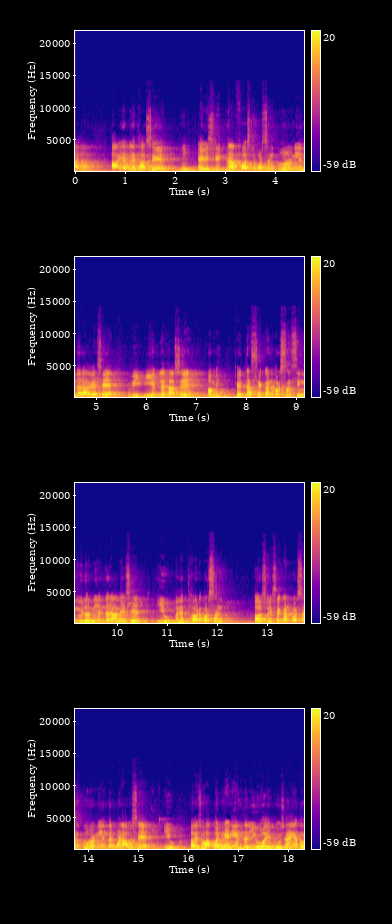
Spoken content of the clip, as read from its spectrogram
આઈ. આઈ એટલે થશે હું. એવી જ રીતના ફર્સ્ટ પર્સન પ્લુરલની અંદર આવે છે વી. વી એટલે થશે અમે. એવી રીતના સેકન્ડ પર્સન સિંગ્યુલરની અંદર આવે છે યુ. અને third person sorry second person પ્લુરલની અંદર પણ આવશે યુ હવે જો આ બંનેની અંદર યુ આપ્યું છે, અહીંયા તો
